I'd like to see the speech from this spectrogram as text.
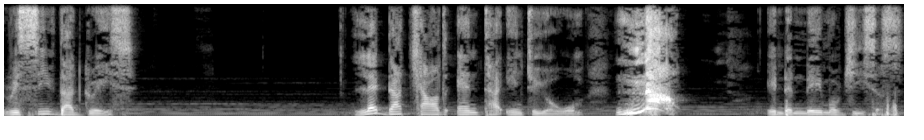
Receive that grace. Let that child enter into your womb now in the name of Jesus.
